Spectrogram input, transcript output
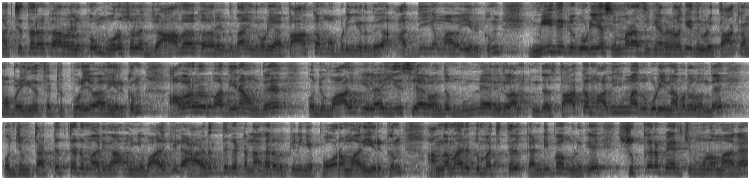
நட்சத்திரக்காரர்களுக்கும் ஒரு சில ஜாதகக்காரர்களுக்கு தான் இதனுடைய தாக்கம் அப்படி அப்படிங்கிறது அதிகமாகவே இருக்கும். மீதி இருக்கக்கூடிய சிம்மராசிக்காரர்களுக்கு இதனுடைய தாக்கம் அப்படிங்கிறது சற்று குறைவாக இருக்கும். அவர்கள் பார்த்தீங்கன்னா வந்து கொஞ்சம் வாழ்க்கையில் ஈஸியாக வந்து முன்னேறிடலாம். இந்த தாக்கம் அதிகமாக இருக்கக்கூடிய நபர்கள் வந்து கொஞ்சம் தட்டுத்தடு மாதிரி தான் அவங்க வாழ்க்கையில் அடுத்த கட்ட நகர்வுக்கு நீங்கள் போகிற மாதிரி இருக்கும். அந்த மாதிரி இருக்கும் பட்சத்தில் கண்டிப்பாக உங்களுக்கு சுக்கர பயிற்சி மூலமாக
